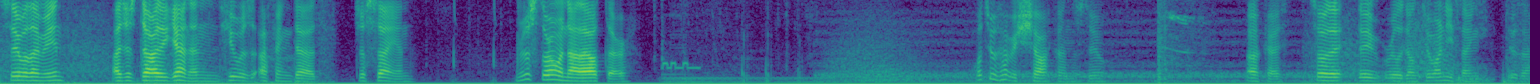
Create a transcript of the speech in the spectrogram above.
See what I mean? I just died again and he was effing dead. Just saying. I'm just throwing that out there. What do heavy shotguns do? Okay, so they, they really don't do anything, do they?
